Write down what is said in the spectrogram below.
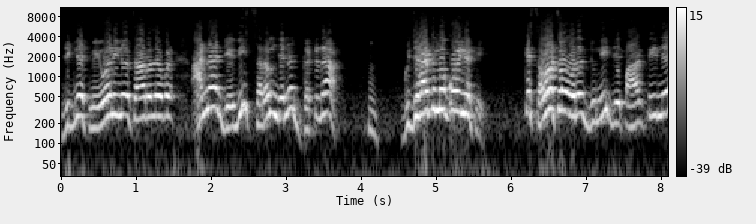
જિજ્ઞેશ મેવાણીનો સહારો લેવો પડે. આના જેવી શરમજનક ઘટના ગુજરાતમાં કોઈ નથી. કે સવાસો વર્ષ જૂની જે પાર્ટીને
